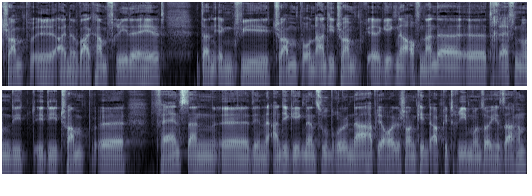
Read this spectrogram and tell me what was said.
Trump eine Wahlkampfrede hält, dann irgendwie Trump und Anti-Trump-Gegner aufeinander treffen und die, die Trump Fans dann äh, den Anti-Gegnern zubrüllen, na, habt ihr heute schon ein Kind abgetrieben und solche Sachen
